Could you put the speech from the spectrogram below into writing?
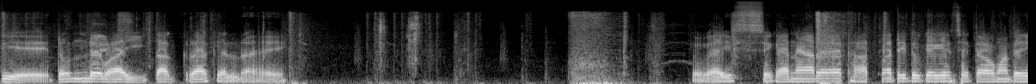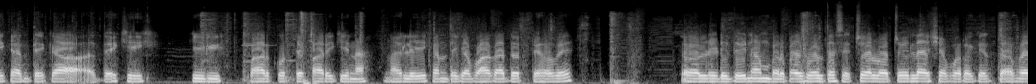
দিয়ে টন্ডে ভাই, তাগড়া খেল রা। है তো গাইস সেখানে আরও হাত পাটি ঢুকে গেছে, তো আমাদের এখান থেকে দেখি কিল পার করতে পারি কিনা। নাহলে এখান থেকে বাগা ধরতে হবে। তো অলরেডি দুই নাম্বার ভাই বলতেছে, চলো, চলে এসে পড়ো কিন্তু আমরা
